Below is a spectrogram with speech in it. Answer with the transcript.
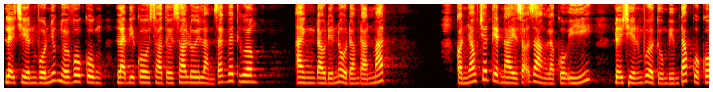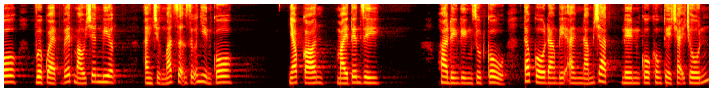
Lệ chiến vốn nhức nhối vô cùng, lại bị cô xoa tới xoa lui làm rách vết thương. Anh đau đến nổ đám đán mắt. Còn nhóc chết tiệt này rõ ràng là cố ý. Lệ chiến vừa túm bím tóc của cô, vừa quẹt vết máu trên miệng. Anh trừng mắt giận dữ nhìn cô. Nhóc con, mày tên gì? Hòa Đình Đình rụt cổ, tóc cô đang bị anh nắm chặt nên cô không thể chạy trốn.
